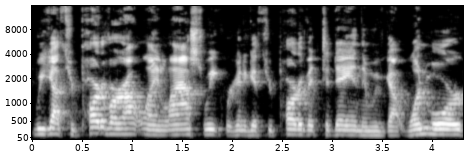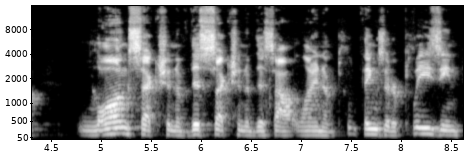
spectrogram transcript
We got through part of our outline last week. We're going to get through part of it today, and then we've got one more long section of this section of this outline on things that are pleasing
